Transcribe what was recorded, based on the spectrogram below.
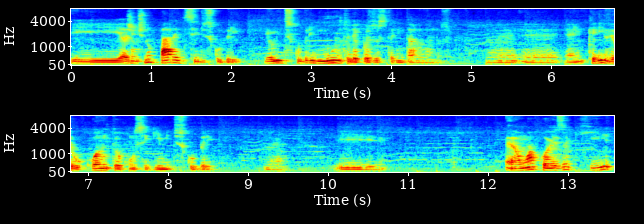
e a gente não para de se descobrir. Eu me descobri muito depois dos 30 anos. Né? É, é, incrível o quanto eu consegui me descobrir. Né? E é uma coisa que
